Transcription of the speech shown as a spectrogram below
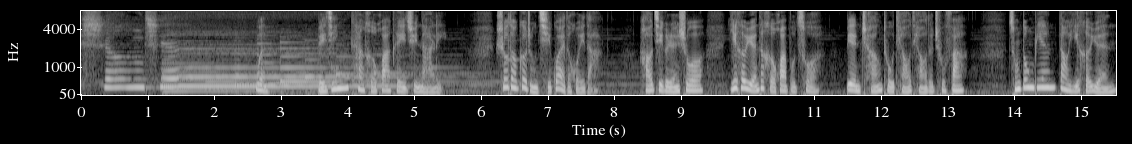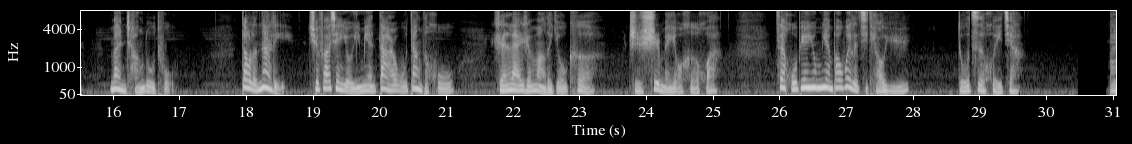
相见。问：北京看荷花可以去哪里？收到各种奇怪的回答。好几个人说颐和园的荷花不错，便长途迢迢的出发，从东边到颐和园，漫长路途。到了那里，却发现有一面大而无当的湖，人来人往的游客，只是没有荷花。在湖边用面包喂了几条鱼，独自回家。可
